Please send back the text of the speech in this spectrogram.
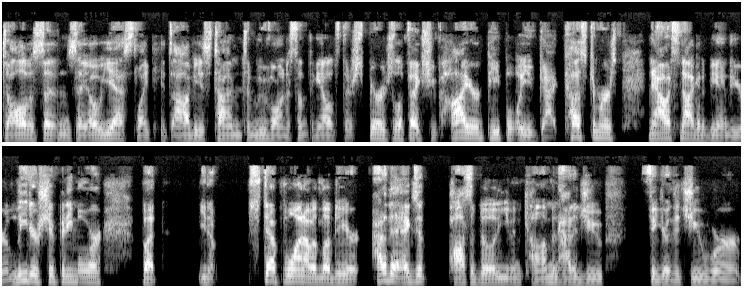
To all of a sudden say, oh, yes, like it's obvious time to move on to something else. There's spiritual effects. You've hired people, you've got customers. Now it's not going to be under your leadership anymore. But, you know, step one, I would love to hear how did the exit possibility even come and how did you figure that you were,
